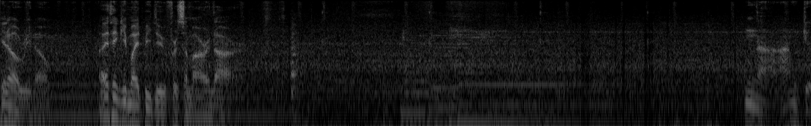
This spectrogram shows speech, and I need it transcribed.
You know, Reno, I think you might be due for some R&R. Nah, I'm good.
